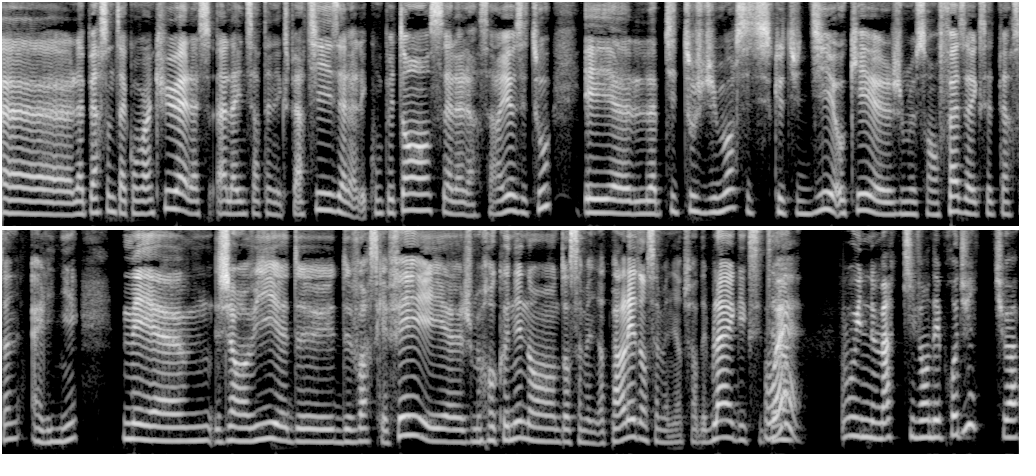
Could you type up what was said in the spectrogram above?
Euh, la personne t'a convaincu, elle a, elle a une certaine expertise, elle a les compétences, elle a l'air sérieuse et tout. Et euh, la petite touche d'humour, c'est ce que tu te dis, ok, euh, je me sens en phase avec cette personne, alignée. Mais euh, j'ai envie de, de voir ce qu'elle fait et je me reconnais dans, dans sa manière de parler, dans sa manière de faire des blagues, etc. Ouais. Ou une marque qui vend des produits, tu vois.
